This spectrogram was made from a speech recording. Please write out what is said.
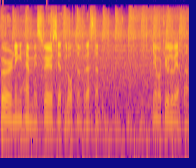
Burning Hemispheres heter låten förresten. Det kan vara kul att veta.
